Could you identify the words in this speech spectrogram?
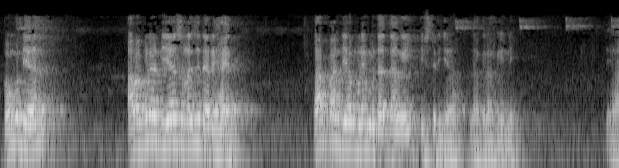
Kemudian apabila dia selesai dari haid, kapan dia boleh mendatangi istrinya laki-laki ini? Ya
